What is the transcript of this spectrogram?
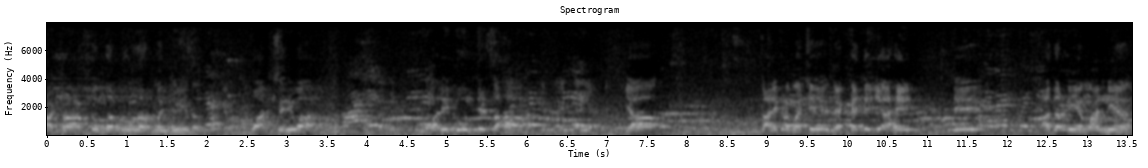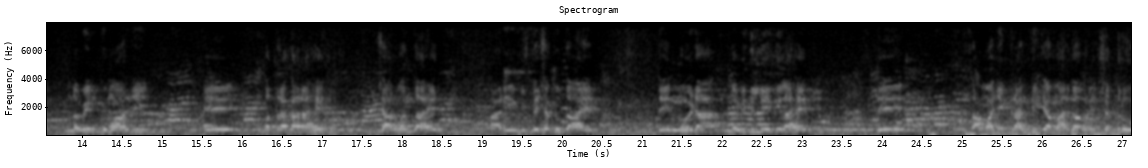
अठरा ऑक्टोंबर दोन हजार पंचवीस वार शनिवार दुपारी दोन ते सहा. या कार्यक्रमाचे व्याख्याते जे आहेत ते आदरणीय मान्य नवीन कुमारजी हे पत्रकार आहेत विचारवंत आहेत आणि विश्लेषकसुद्धा आहेत. ते नोएडा नवी दिल्ली येथील आहेत. ते सामाजिक क्रांतीच्या मार्गावरील शत्रू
